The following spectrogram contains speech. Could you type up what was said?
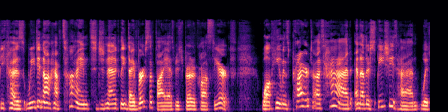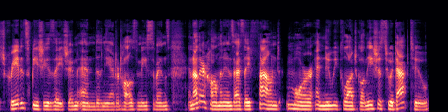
because we did not have time to genetically diversify as we spread across the earth while humans prior to us had and other species had, which created speciation and the Neanderthals, and Denisovans, and other hominins as they found more and new ecological niches to adapt to.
